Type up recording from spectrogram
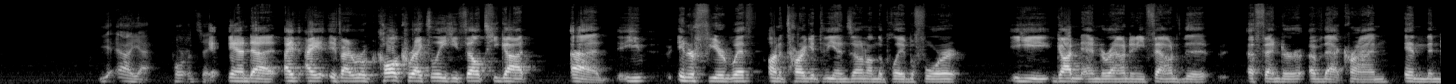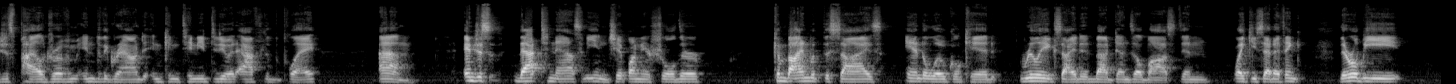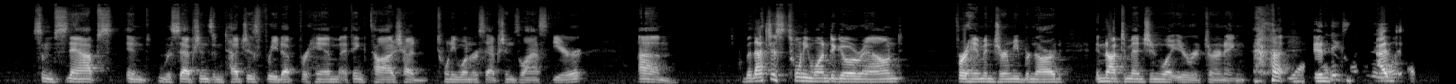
Yeah, uh, yeah, Portland State. And uh, I, I, if I recall correctly, he felt he got uh, he interfered with on a target to the end zone on the play before he got an end around, and he found the offender of that crime, and then just pile drove him into the ground and continued to do it after the play. Um, and just that tenacity and chip on your shoulder combined with the size and a local kid, really excited about Denzel Boston. Like you said, I think there will be some snaps and receptions and touches freed up for him. I think Taj had 21 receptions last year. Um, but that's just 21 to go around for him and Germie Bernard, and not to mention what you're returning. Yeah, and I,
